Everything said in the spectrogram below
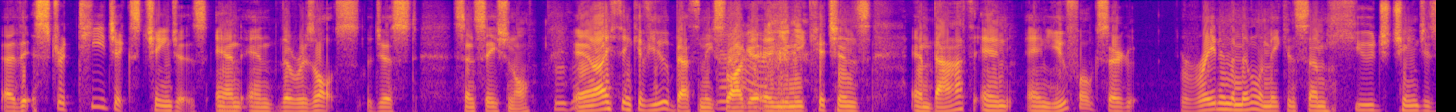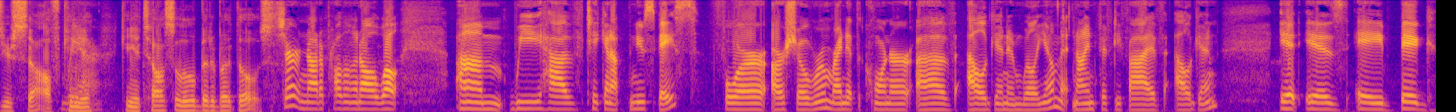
Uh, the strategic changes and, and the results just sensational. Mm-hmm. And I think of you, Bethany Sloggett, and Unique Kitchens and Bath, and, and you folks are right in the middle of making some huge changes yourself. Can We you are. can you tell us a little bit about those? Sure, not a problem at all. Well, um, we have taken up new space for our showroom right at the corner of Elgin and William at 955 Elgin. It is a big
